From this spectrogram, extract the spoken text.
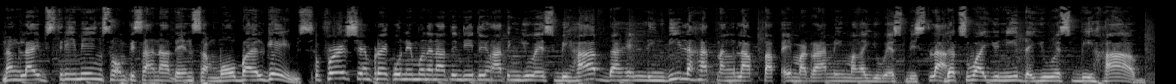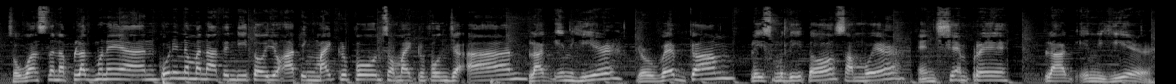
ng live streaming? So, umpisa natin sa mobile games. So first, syempre kunin muna natin dito yung ating USB hub dahil hindi lahat ng laptop ay maraming mga USB slot. That's why you need a USB hub. So once na na-plug mo na yan, kunin naman natin dito yung ating microphone. So microphone dyan, plug in here, your webcam, place mo dito somewhere, and syempre, plug in here.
